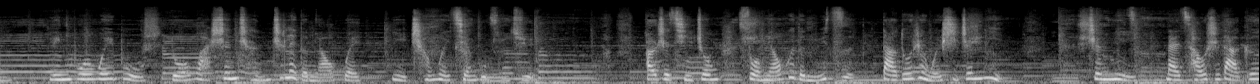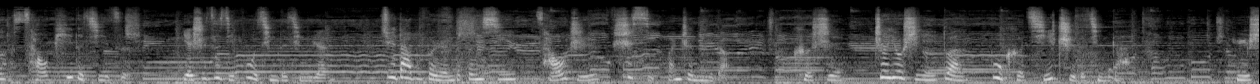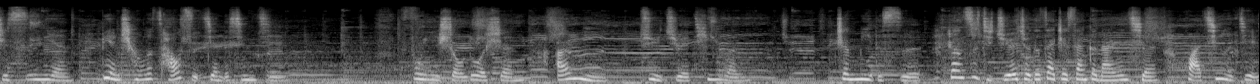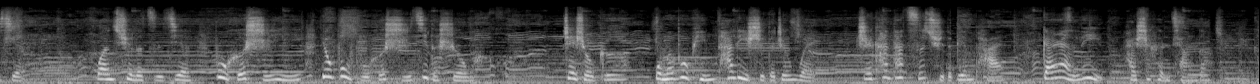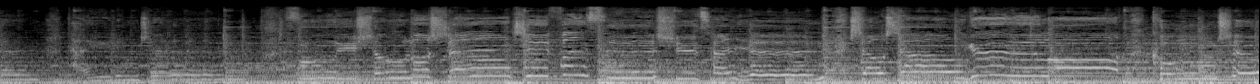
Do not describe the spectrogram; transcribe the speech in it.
凌波微步，罗袜深沉”之类的描绘，已成为千古名句。而这其中所描绘的女子，大多认为是甄宓。甄宓乃曹植大哥曹丕的妻子，也是自己父亲的情人。据大部分人的分析，曹植是喜欢甄宓的。可是，这又是一段不可启齿的情感，于是思念变成了曹子建的心疾。赋一首洛神，而你拒绝听闻。甄宓的死，让自己决绝的在这三个男人前划清了界限，弯去了子建不合时宜又不符合实际的奢望。这首歌，我们不评它历史的真伪，只看它词曲的编排，感染力还是很强的。落，几分思绪残忍，潇潇雨落空城。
